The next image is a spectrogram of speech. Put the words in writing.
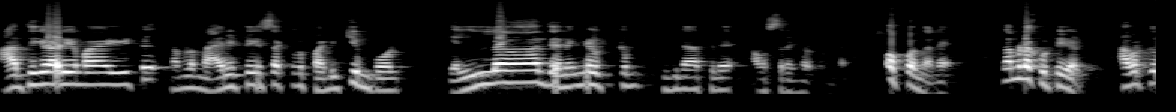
ആധികാരികമായിട്ട് നമ്മൾ മാരിടൈം സെക്ടർ പഠിക്കുമ്പോൾ എല്ലാ ജനങ്ങൾക്കും ഇതിനകത്തിലെ അവസരങ്ങളുണ്ട് ഒപ്പം തന്നെ നമ്മുടെ കുട്ടികൾ അവർക്ക്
